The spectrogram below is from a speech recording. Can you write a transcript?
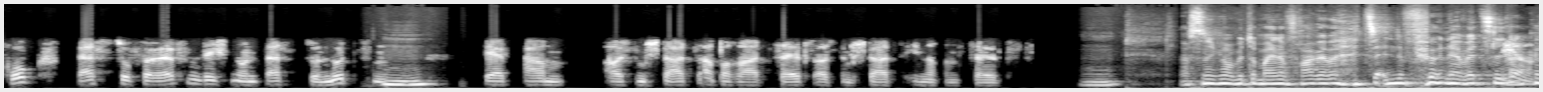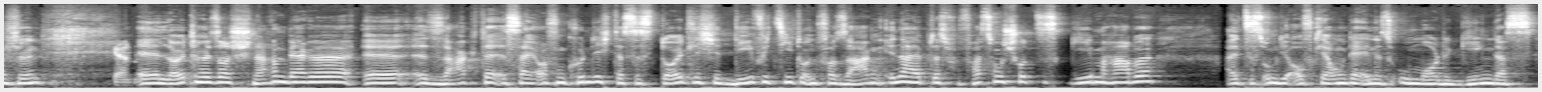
Druck, das zu veröffentlichen und das zu nutzen, mhm. der kam aus dem Staatsapparat selbst, aus dem Staatsinneren selbst. Mhm. Lassen Sie mich mal bitte meine Frage zu Ende führen, Herr Wetzel. Ja. Dankeschön. Äh, Leuthäuser Schnarrenberger äh, sagte, es sei offenkundig, dass es deutliche Defizite und Versagen innerhalb des Verfassungsschutzes gegeben habe, als es um die Aufklärung der NSU-Morde ging. Das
